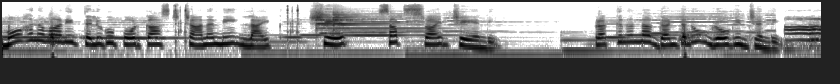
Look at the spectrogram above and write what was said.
మోహనవాణి తెలుగు పోడ్కాస్ట్ ఛానల్ని లైక్ షేర్ సబ్స్క్రైబ్ చేయండి. ప్రక్కనున్న గంటను మ్రోగించండి. ఆ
